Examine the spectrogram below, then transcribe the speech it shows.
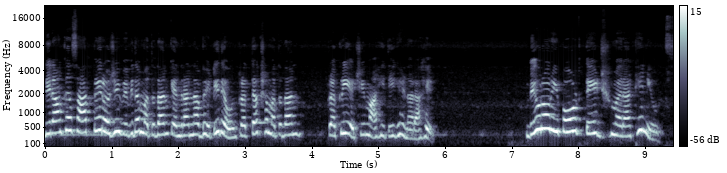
दिनांक सात मे रोजी विविध मतदान केंद्रांना भेटी देऊन प्रत्यक्ष मतदान प्रक्रियेची माहिती घेणार आहेत. Bureau report Tej Marathi news.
